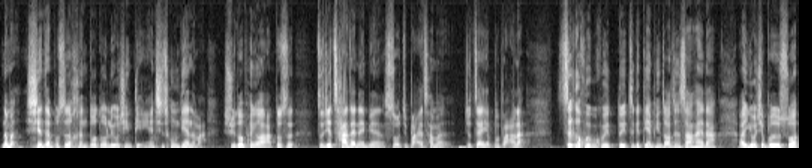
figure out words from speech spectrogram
那么现在不是很多都流行点烟器充电的嘛？许多朋友啊都是直接插在那边，手机拔一插嘛，就再也不拔了。这个会不会对这个电瓶造成伤害的？啊，有些不是说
